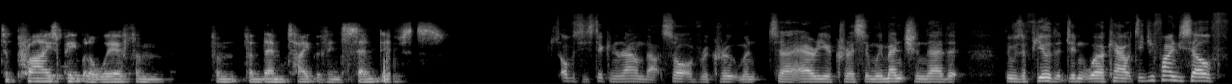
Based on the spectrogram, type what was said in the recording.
to prize people away from from from them type of incentives. Obviously, sticking around that sort of recruitment uh, area, Chris, and we mentioned there that there was a few that didn't work out. Did you find yourself,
